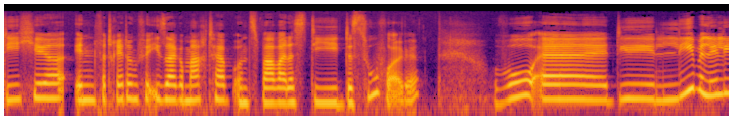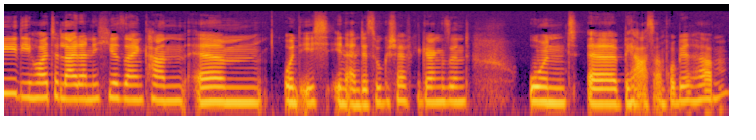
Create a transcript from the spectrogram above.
die ich hier in Vertretung für Isa gemacht habe. Und zwar war das die Dessous-Folge, wo äh, die liebe Lilly, die heute leider nicht hier sein kann, ähm, und ich in ein Dessous-Geschäft gegangen sind und äh, BHs anprobiert haben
